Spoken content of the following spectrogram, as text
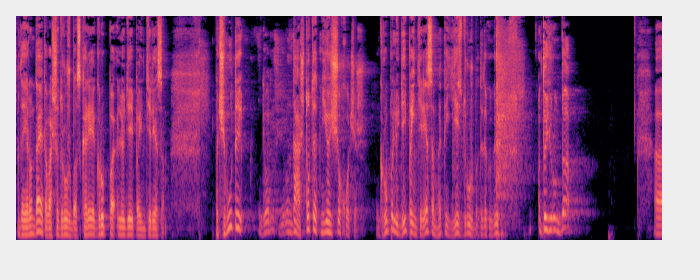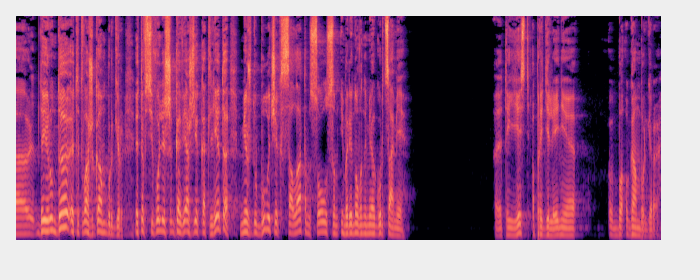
Да ерунда это ваша дружба, скорее группа людей по интересам. Почему ты говоришь ерунда, что ты от нее еще хочешь? Группа людей по интересам – это и есть дружба. Ты такой говоришь, да ерунда, а, да ерунда этот ваш гамбургер. Это всего лишь говяжья котлета между булочек с салатом, соусом и маринованными огурцами. Это и есть определение гамбургера.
